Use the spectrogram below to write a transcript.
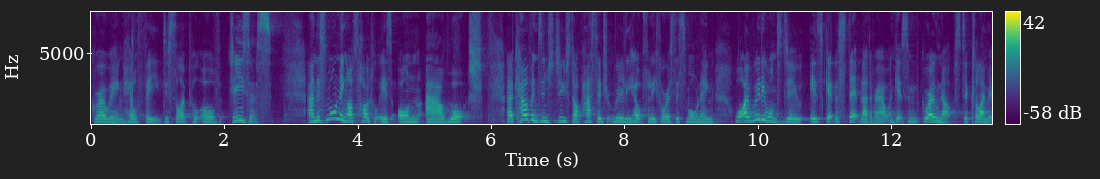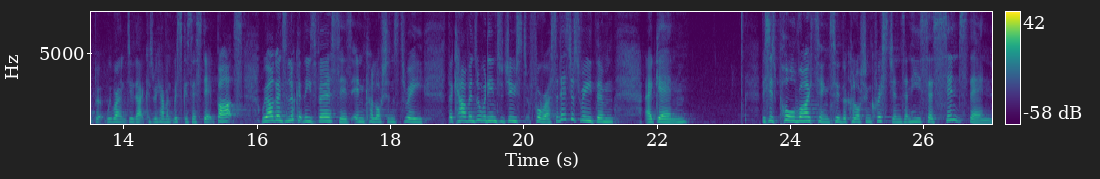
growing, healthy disciple of Jesus? And this morning, our title is On Our Watch. Uh, Calvin's introduced our passage really helpfully for us this morning. What I really want to do is get the step ladder out and get some grown ups to climb it, but we won't do that because we haven't risk assessed it. But we are going to look at these verses in Colossians 3 that Calvin's already introduced for us. So let's just read them again. This is Paul writing to the Colossian Christians, and he says, Since then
